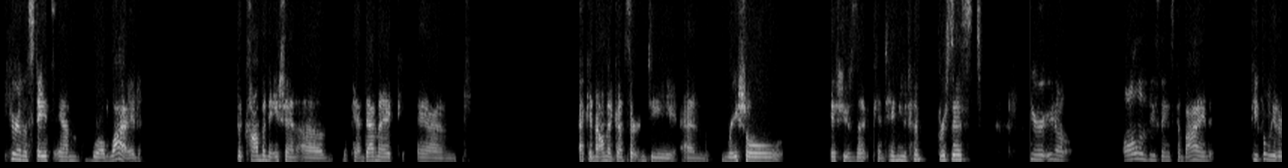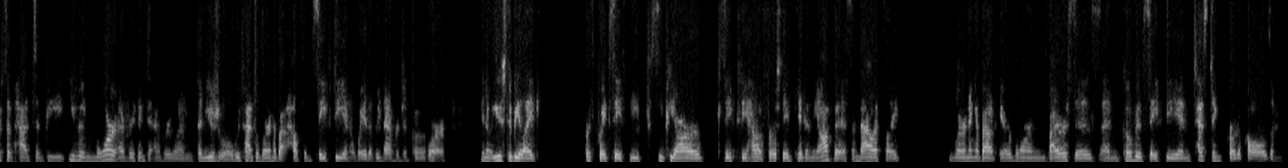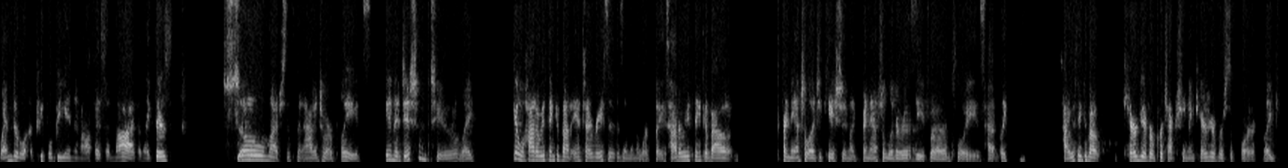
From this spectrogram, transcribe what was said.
here in the States and worldwide, the combination of the pandemic and economic uncertainty and racial issues that continue to persist, you're, you know, all of these things combined, people leaders have had to be even more everything to everyone than usual. We've had to learn about health and safety in a way that we never did before. You know, it used to be like earthquake safety, CPR safety, have a first aid kit in the office. And now it's like learning about airborne viruses and COVID safety and testing protocols and when do people be in an office and not. And like there's so much that's been added to our plates, in addition to like, okay, well, how do we think about anti racism in the workplace? How do we think about financial education, like financial literacy for our employees, how, like how do we think about caregiver protection and caregiver support. Like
